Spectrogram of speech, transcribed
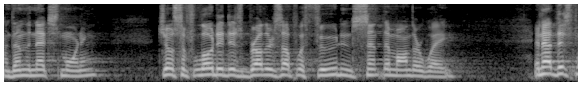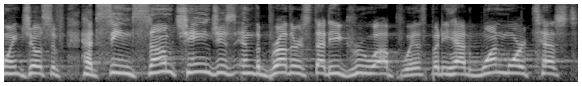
And then the next morning, Joseph loaded his brothers up with food and sent them on their way. And at this point, Joseph had seen some changes in the brothers that he grew up with, but he had one more test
